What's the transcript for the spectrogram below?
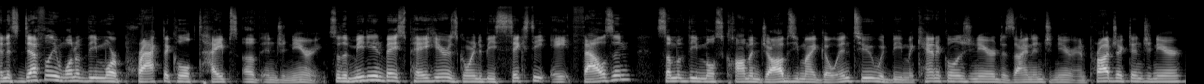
And it's definitely one of the more practical types of engineering. So the median base pay here is going to be 68,000. Some of the most common jobs you might go into would be mechanical engineer, design engineer, and project engineer.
